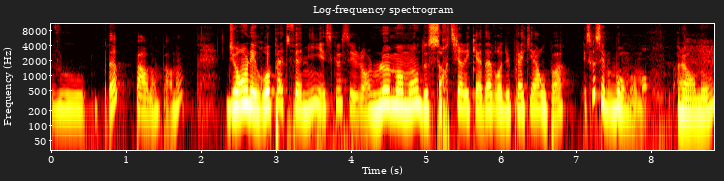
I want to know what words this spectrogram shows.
vous, pardon, pardon. Durant les repas de famille, est-ce que c'est genre le moment de sortir les cadavres du placard ou pas? Est-ce que c'est le bon moment? Alors non.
